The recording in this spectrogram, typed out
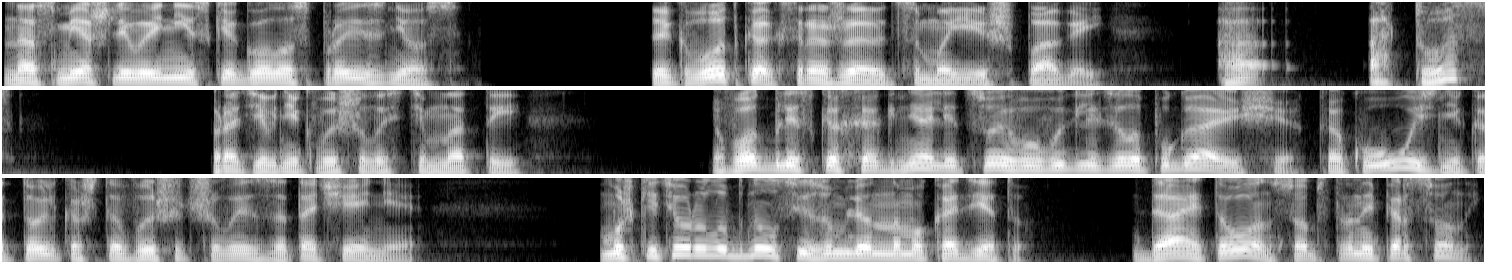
Насмешливый низкий голос произнес. «Так вот как сражаются моей шпагой. «А... Атос?» Противник вышел из темноты. В отблесках огня лицо его выглядело пугающе, как у узника, только что вышедшего из заточения. Мушкетер улыбнулся изумленному кадету. Да, это он, собственной персоной.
